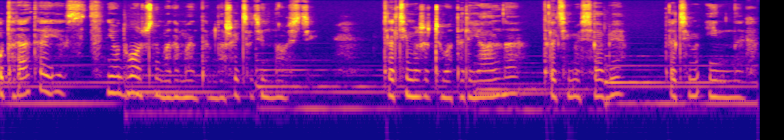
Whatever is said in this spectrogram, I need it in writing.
Utrata jest nieodłącznym elementem naszej codzienności. Tracimy rzeczy materialne, tracimy siebie, tracimy innych.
